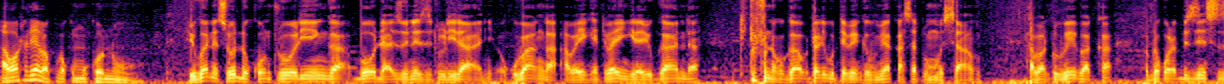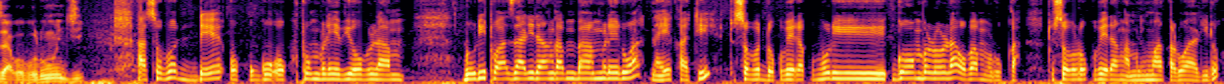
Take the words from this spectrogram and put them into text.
awatali abakuba ku mukono uganda esobodde okontrolinga boda zonna ezituliraanye okubanga abayekera tebayingira uganda titufuna kugaba butali butebenkevu myaka 37 abantu bebaka abantu bakola bizinesi zaabwe bulungi. Asobodde okutumbula ebyobulamu. Luli twazaliranga mu bamulerwa naye kati tusobodde okubeera ku buli gombolola oba muluka tusobola okubeera nga mulimu akalwaliro.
